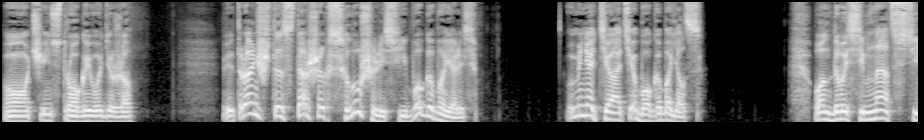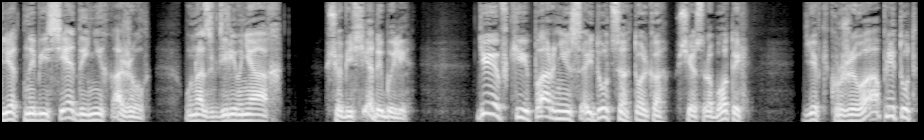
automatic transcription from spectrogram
Очень строго его держал. Ведь раньше-то старших слушались и Бога боялись. У меня тятя Бога боялся. Он до восемнадцати лет на беседы не хаживал. У нас в деревнях все беседы были. Девки и парни сойдутся, только все с работой. Девки кружева плетут,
